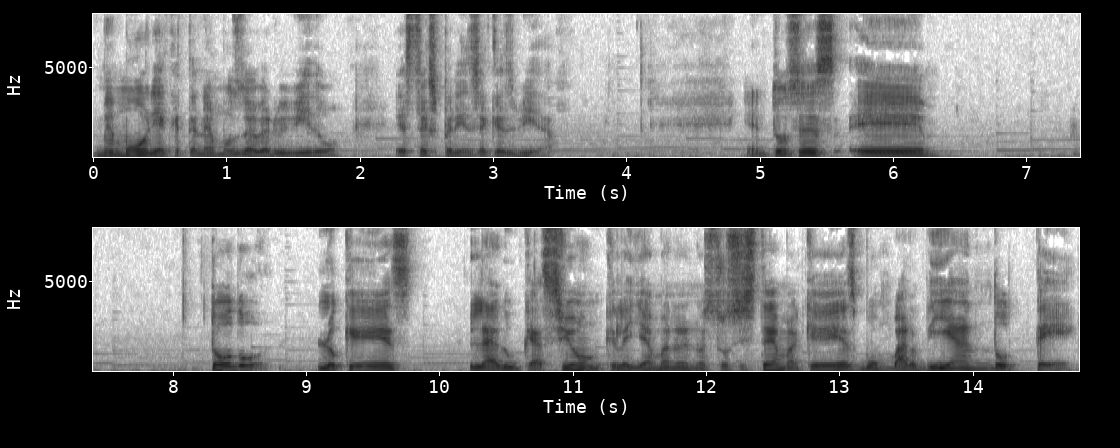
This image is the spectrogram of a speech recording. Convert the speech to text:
memoria que tenemos de haber vivido esta experiencia que es vida. Entonces, eh, todo lo que es la educación que le llaman en nuestro sistema, que es bombardeándote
